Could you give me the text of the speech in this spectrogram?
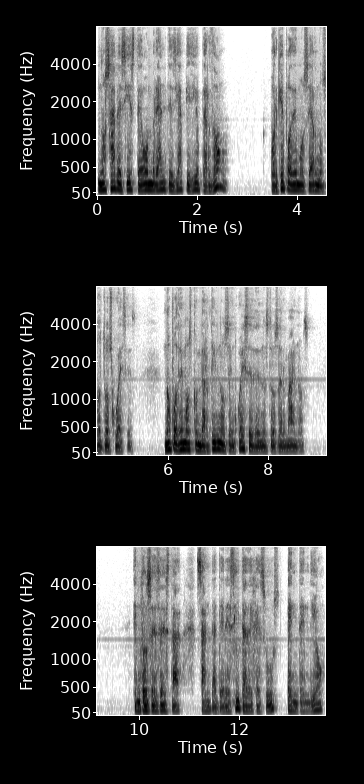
no sabe si este hombre antes ya pidió perdón? ¿Por qué podemos ser nosotros jueces? No podemos convertirnos en jueces de nuestros hermanos. Entonces esta Santa Teresita de Jesús entendió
